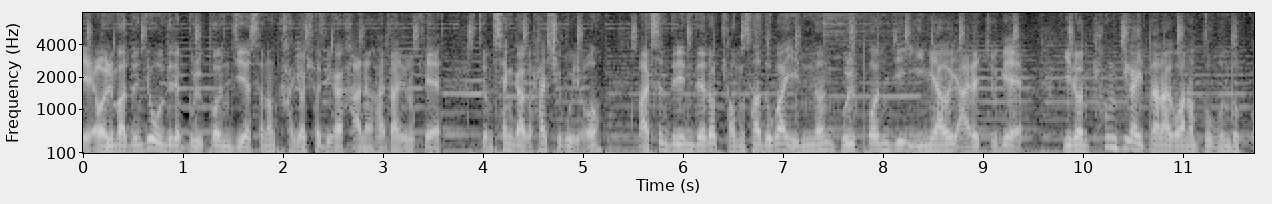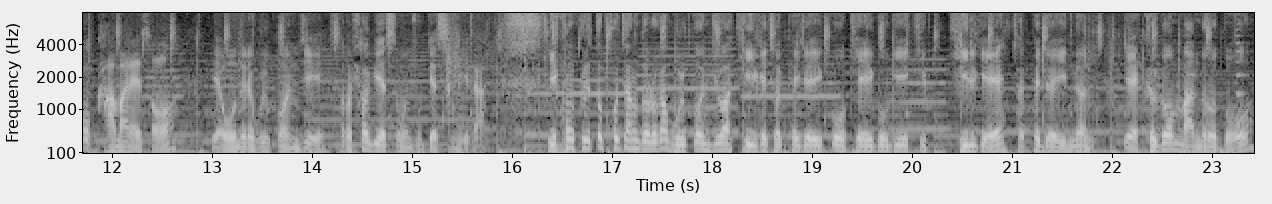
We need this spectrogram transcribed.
예, 얼마든지 오늘의 물건지에서는 가격 협의가 가능하다 이렇게 좀 생각을 하시고요. 말씀드린 대로 경사도가 있는 물건지 임야의 아래쪽에 이런 평지가 있다라고 하는 부분도 꼭 감안해서 예, 오늘의 물건지 서로 협의했으면 좋겠습니다. 이 콘크리트 포장도로가 물건지와 길게 접혀져 있고 계곡이 깊- 길게 접혀져 있는 예, 그것만으로도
